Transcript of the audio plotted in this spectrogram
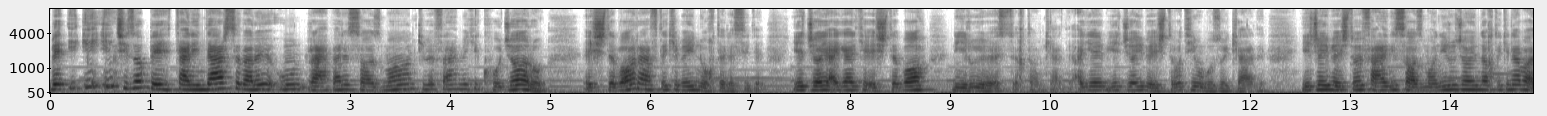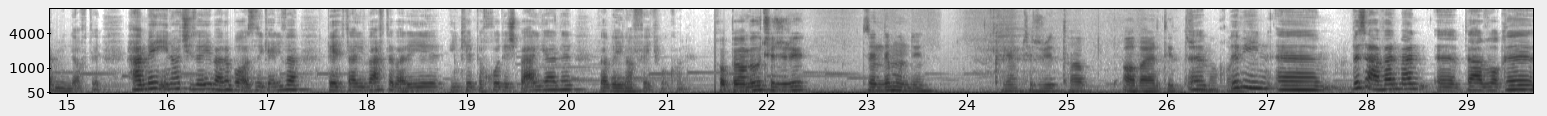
به این چیزا بهترین درس برای اون رهبر سازمان که بفهمه که کجا رو اشتباه رفته که به این نقطه رسیده. یه جایی اگر که اشتباه نیروی رو استخدام کرده. اگر یه جایی به اشتباه تیم بزرگ کرده. یه جایی به اشتباه فرهنگ سازمانی رو جای انداخته که نباید مینداخته همه اینا چیزایی برای بازنگری و بهترین وقت برای اینکه به خودش برگرده و به اینا فکر بکنه. خب به من بگو چجوری زنده موندین؟ چجوری تا آوردید شما ببین بذار اول من در واقع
